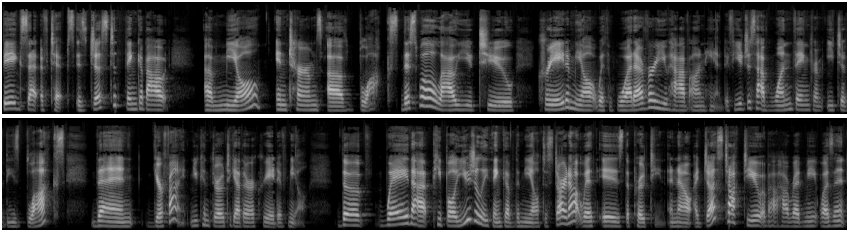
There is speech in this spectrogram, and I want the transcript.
big set of tips is just to think about a meal in terms of blocks. This will allow you to create a meal with whatever you have on hand. If you just have one thing from each of these blocks, then you're fine. You can throw together a creative meal. The way that people usually think of the meal to start out with is the protein. And now I just talked to you about how red meat wasn't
